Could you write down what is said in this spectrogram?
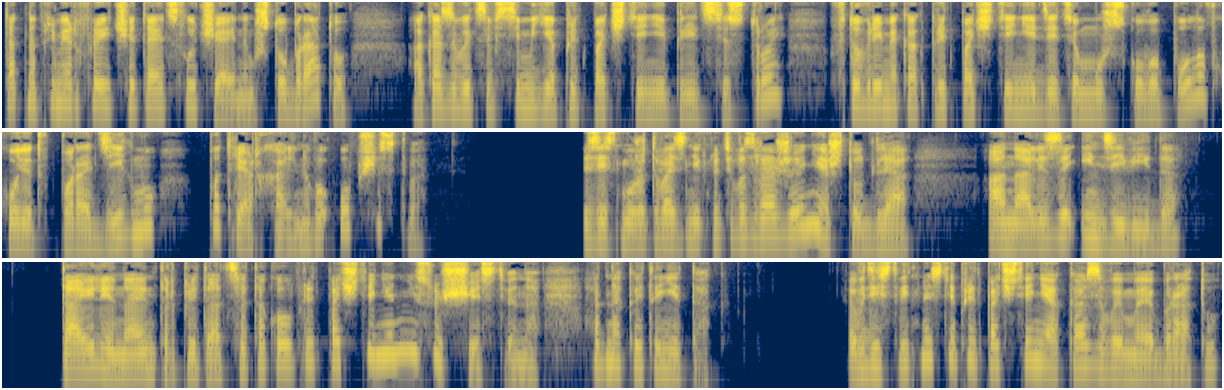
Так, например, Фрейд считает случайным, что брату оказывается в семье предпочтение перед сестрой, в то время как предпочтение детям мужского пола входит в парадигму патриархального общества. Здесь может возникнуть возражение, что для анализа индивида та или иная интерпретация такого предпочтения несущественна, однако это не так. В действительности предпочтение, оказываемое брату,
